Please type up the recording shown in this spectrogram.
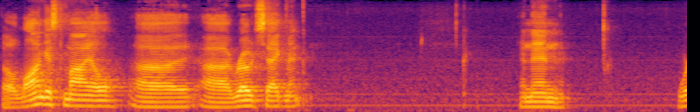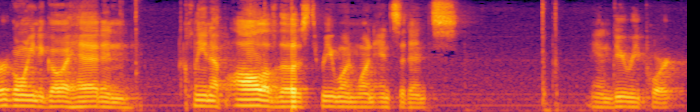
the longest mile uh, uh, road segment. And then we're going to go ahead and clean up all of those 311 incidents in view report.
